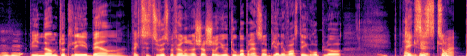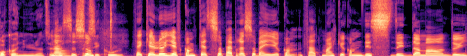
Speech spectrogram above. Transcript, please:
Mhm. Puis il nomme toutes les bands. Fait que si tu veux, tu peux faire une recherche sur YouTube après ça, puis aller voir ces groupes-là qui que, existent, qui sont ouais. pas connus. Là, tu sais, Non, c'est ça. C'est cool. Fait que là, il a comme fait ça, puis après ça, ben, il a comme, Fat Mike a comme décidé de demander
